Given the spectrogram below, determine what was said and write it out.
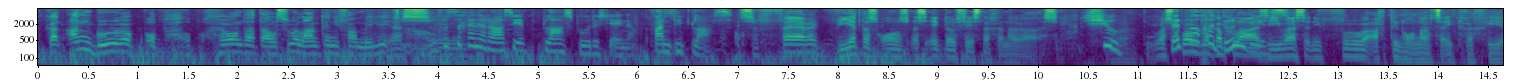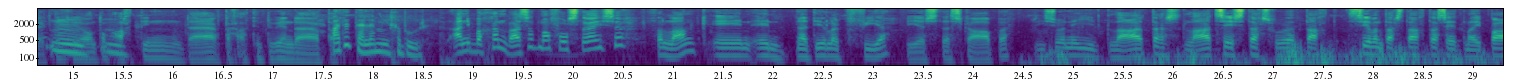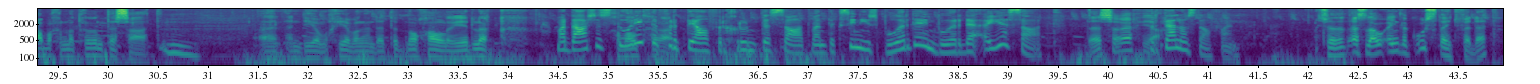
kan aanboer op op op grond wat al so lank in die familie is. Hoeveelste generasie plaasboer is jy nou van die plaas? Sover ek weet as ons is ek nou 60 generasie. Sjoe. Die Dit wil oorspronklike plaas hier was in die vroeë 1800s uitgegee. Ek dink mm, rondom 1830, 1832. Wat het hulle mee geboer? Aan die begin was dit maar volstruise, verlang en en natuurlik vee, beeste, skape. Hier so in die later laat 60s voor 80 70s 80s het my pa begin met groente saad. Mm. In in die omgewing en dit het nogal redelik Maar daar's 'n storie te vertel vir groentesaad want ek sien hier's boorde en boorde eie saad. dis reg, ja. Vertel ons daarvan. So dit is nou eintlik oestyd vir dit.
